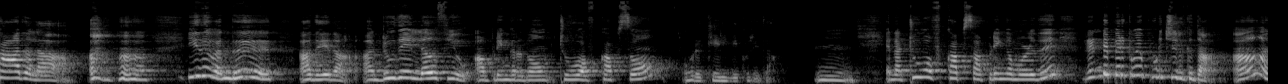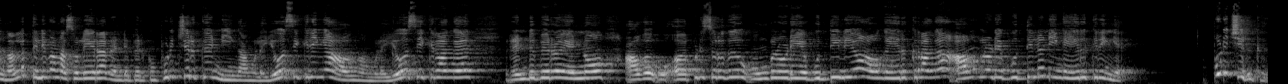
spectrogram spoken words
காதலா? இது வந்து அதே தான் டூ தே லவ் யூ அப்படிங்கிறதும் டூ ஆஃப் கப்ஸும் ஒரு கேள்விக்குறி தான் ம். ஏன்னா டூ ஆஃப் கப்ஸ் அப்படிங்கும் பொழுது ரெண்டு பேருக்குமே பிடிச்சிருக்கு தான் ஆ அது நல்லா தெளிவாக நான் சொல்லிடுறேன். ரெண்டு பேருக்கும் பிடிச்சிருக்கு. நீங்கள் அவங்கள யோசிக்கிறீங்க அவங்க அவங்கள யோசிக்கிறாங்க. ரெண்டு பேரும் என்ன அவ எப்படி சொல்கிறது உங்களுடைய புத்திலையும் அவங்க இருக்கிறாங்க. அவங்களுடைய புத்தியிலும் நீங்கள் இருக்கிறீங்க. பிடிச்சிருக்கு.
